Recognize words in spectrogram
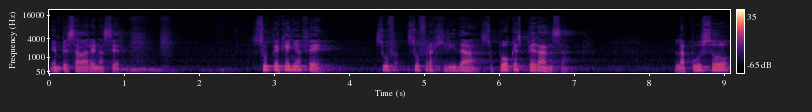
empezaba a renacer. Su pequeña fe, su, su fragilidad, su poca esperanza, la puso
